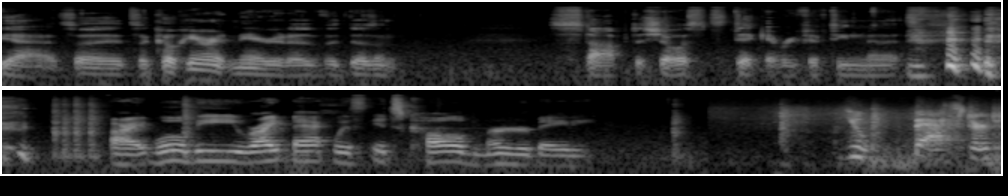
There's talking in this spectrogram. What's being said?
yeah. It's a it's a coherent narrative that doesn't stop to show us its dick every fifteen minutes. All right, we'll be right back with It's Called Murder Baby. You bastard.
